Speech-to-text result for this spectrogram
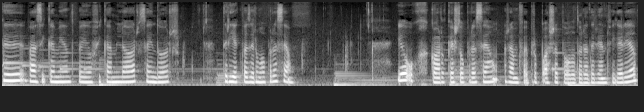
que basicamente para eu ficar melhor, sem dores, teria que fazer uma operação. Eu recordo que esta operação já me foi proposta pelo Dr. Adriano Figueiredo,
